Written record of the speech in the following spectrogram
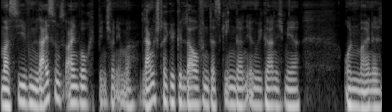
massiven Leistungseinbruch. Ich bin schon immer Langstrecke gelaufen, das ging dann irgendwie gar nicht mehr. Und meine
